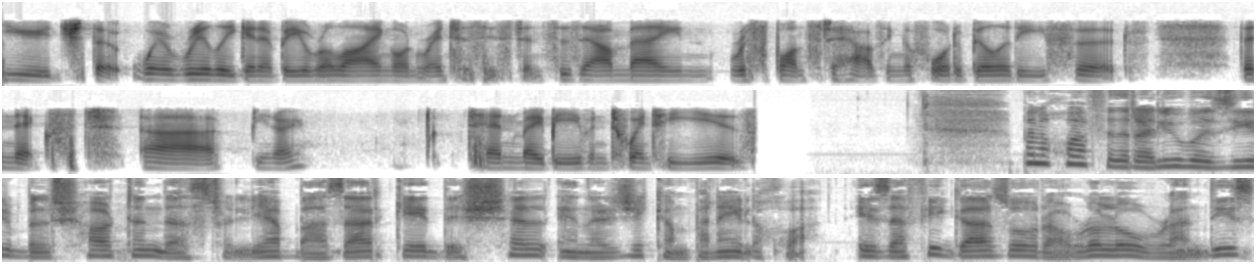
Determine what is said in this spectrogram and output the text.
huge that we're really going to be relying on rent assistance as our main response to housing affordability for the next, uh, you know, 10, maybe even 20 years. بلخوا فدرالي وزیر بل شارټن د استرالیا بازار کې د شل انرژي کمپنۍ لخوا اضافي غازو راوړلو وړاندیز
